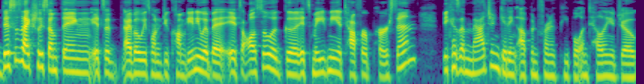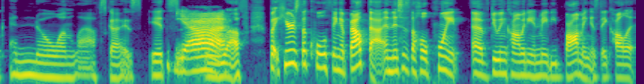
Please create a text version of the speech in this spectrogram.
this is actually something it's a i've always wanted to do comedy anyway but it's also a good it's made me a tougher person because imagine getting up in front of people and telling a joke and no one laughs guys it's yeah rough but here's the cool thing about that and this is the whole point of doing comedy and maybe bombing as they call it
